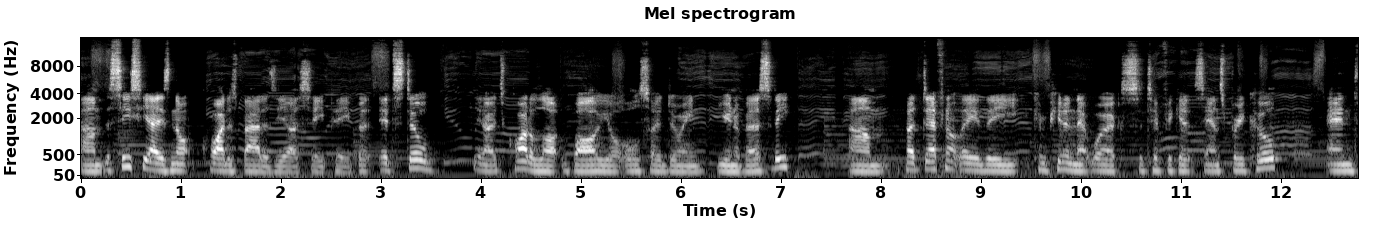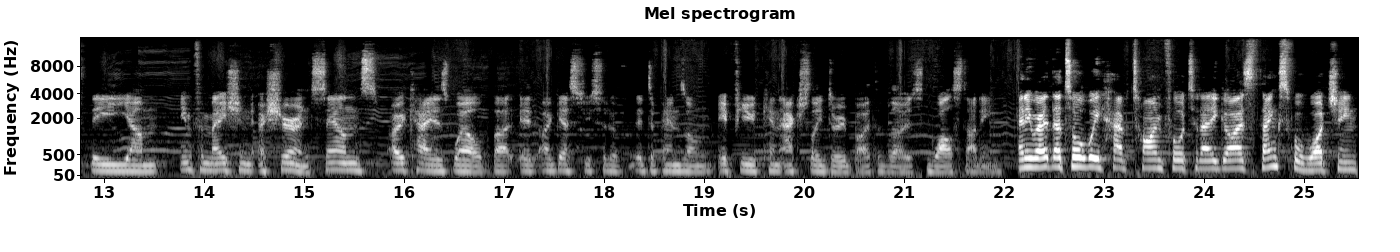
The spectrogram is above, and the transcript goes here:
Um, the CCA is not quite as bad as the OSCP, but it's still, you know, it's quite a lot while you're also doing university. Um, but definitely the computer network certificate sounds pretty cool and the um, information assurance sounds okay as well but it i guess you sort of it depends on if you can actually do both of those while studying. Anyway that's all we have time for today guys. Thanks for watching.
